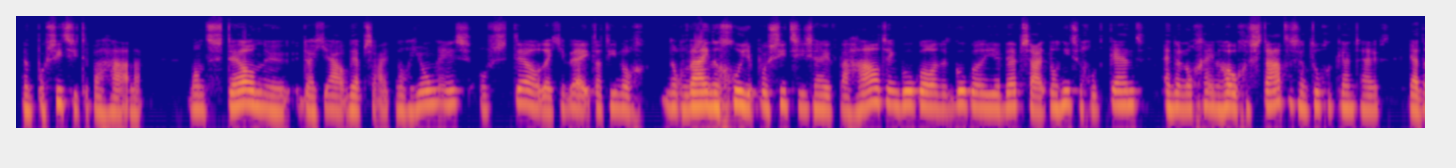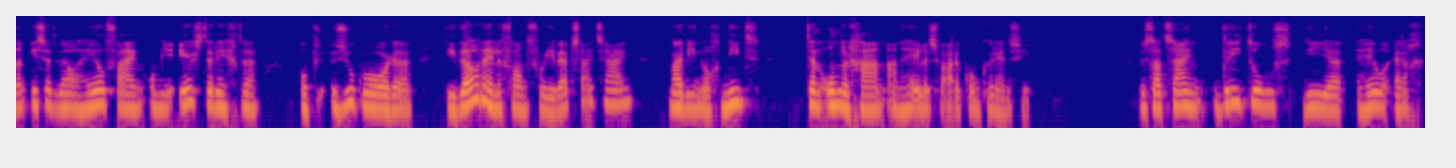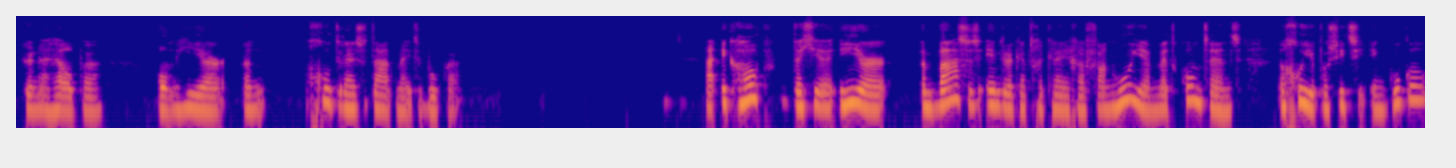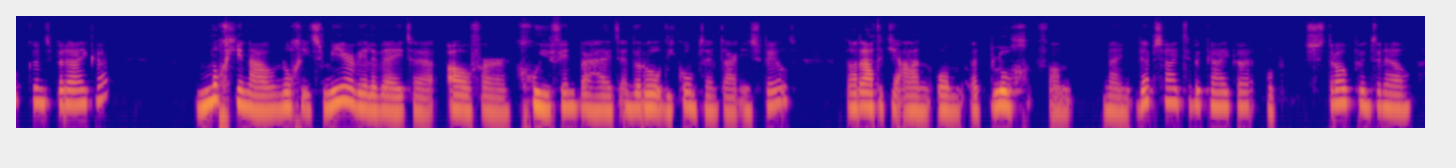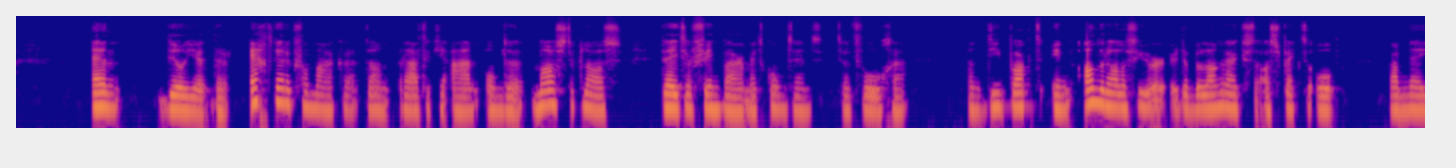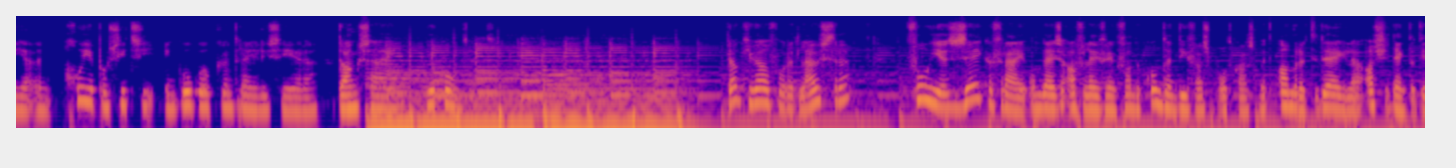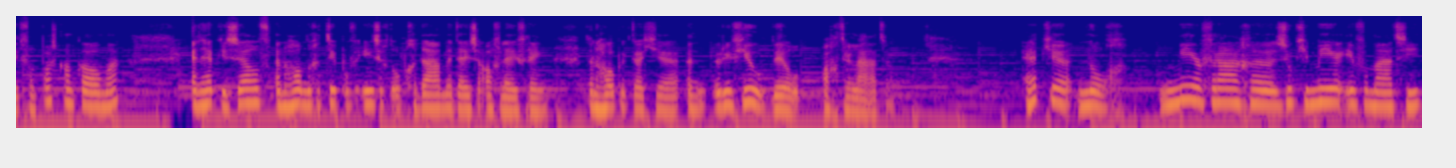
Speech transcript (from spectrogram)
een positie te behalen. Want stel nu dat jouw website nog jong is, of stel dat je weet dat hij nog, nog weinig goede posities heeft behaald in Google en dat Google je website nog niet zo goed kent en er nog geen hoge status aan toegekend heeft, ja, dan is het wel heel fijn om je eerst te richten op zoekwoorden die wel relevant voor je website zijn, maar die nog niet ten onder gaan aan hele zware concurrentie. Dus dat zijn drie tools die je heel erg kunnen helpen om hier een goed resultaat mee te boeken. Nou, ik hoop dat je hier een basisindruk hebt gekregen van hoe je met content een goede positie in Google kunt bereiken. Mocht je nou nog iets meer willen weten over goede vindbaarheid en de rol die content daarin speelt, dan raad ik je aan om het blog van mijn website te bekijken op stroop.nl. En wil je er echt werk van maken, dan raad ik je aan om de masterclass beter vindbaar met content te volgen. Want die pakt in anderhalf uur de belangrijkste aspecten op waarmee je een goede positie in Google kunt realiseren dankzij je content. Dankjewel voor het luisteren. Voel je zeker vrij om deze aflevering van de Content Divas podcast met anderen te delen als je denkt dat dit van pas kan komen. En heb je zelf een handige tip of inzicht opgedaan met deze aflevering, dan hoop ik dat je een review wil achterlaten. Heb je nog meer vragen? Zoek je meer informatie?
